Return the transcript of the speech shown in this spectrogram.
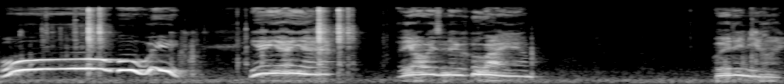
wee. yeah, yeah, yeah. They always knew who I am. But anyway,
